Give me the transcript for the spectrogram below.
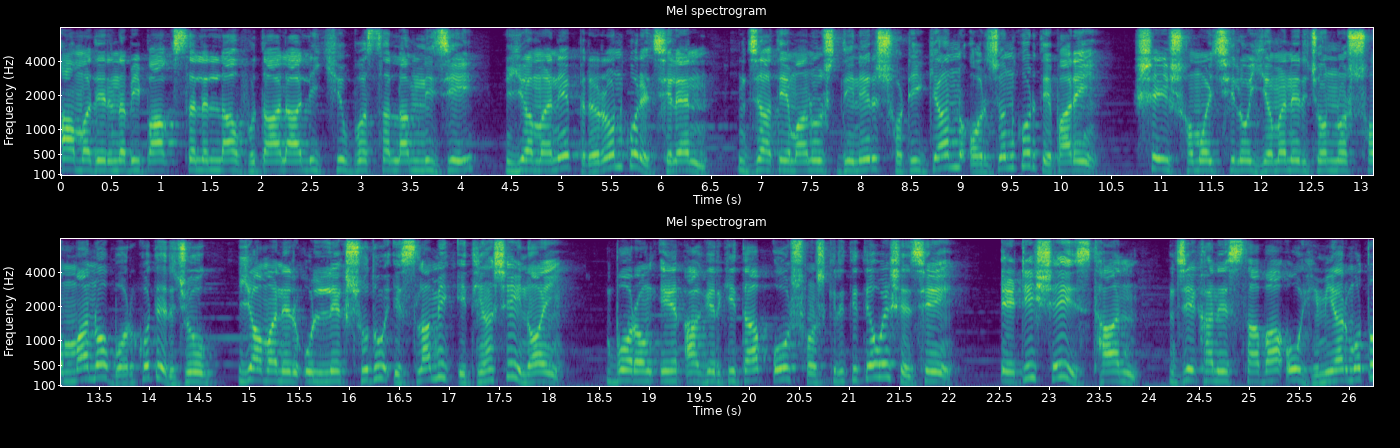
আমাদের নবী পাক সাল্লাহ আলী সাল্লাম নিজে ইয়ামানে প্রেরণ করেছিলেন, যাতে মানুষ দিনের সঠিক জ্ঞান অর্জন করতে পারে। সেই সময় ছিল ইয়ামানের জন্য সম্মান ও বরকতের যুগ। ইয়ামানের উল্লেখ শুধু ইসলামিক ইতিহাসেই নয়, বরং এর আগের কিতাব ও সংস্কৃতিতেও এসেছে। এটি সেই স্থান, যেখানে সাবা ও হিমিয়ার মতো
